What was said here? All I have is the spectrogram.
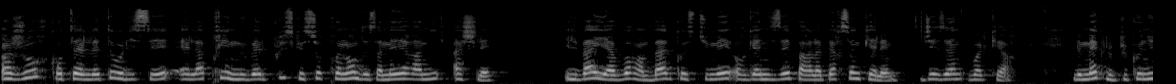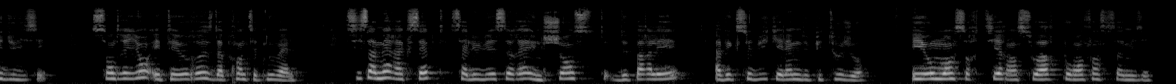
Un jour, quand elle était au lycée, elle apprit une nouvelle plus que surprenante de sa meilleure amie Ashley. Il va y avoir un bal costumé organisé par la personne qu'elle aime, Jason Walker, le mec le plus connu du lycée. Cendrillon était heureuse d'apprendre cette nouvelle. Si sa mère accepte, ça lui laisserait une chance de parler avec celui qu'elle aime depuis toujours, et au moins sortir un soir pour enfin s'amuser.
